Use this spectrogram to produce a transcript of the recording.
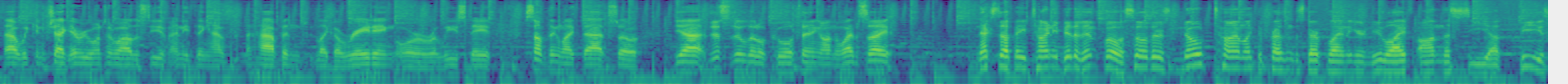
that we can check every once in a while to see if anything has happened, like a rating or a release date, something like that. So, yeah, just a little cool thing on the website. Next up, a tiny bit of info. So there's no time like the present to start planning your new life on the Sea of Thieves.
